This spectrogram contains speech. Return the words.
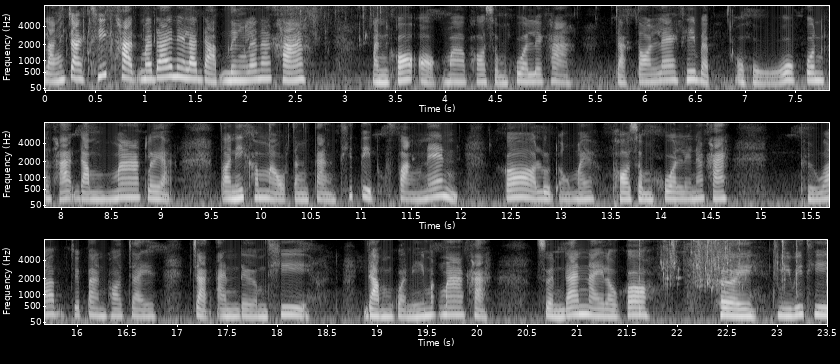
หลังจากที่ขัดมาได้ในระดับหนึ่งแล้วนะคะ มันก็ออกมาพอสมควรเลยค่ะ จากตอนแรกที่แบบโอ้โห ก้นกระทะดำมากเลยอะ่ะ ตอนนี้เขมเหลาต่างๆ ที่ติดฝังแน่น ก็หลุดออกมาพอสมควรเลยนะคะ ถือว่าเจ๊ปานพอใจจากอันเดิมที่ดำกว่านี้มากๆค่ะ ส่วนด้านในเราก็เคยมีวิธี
